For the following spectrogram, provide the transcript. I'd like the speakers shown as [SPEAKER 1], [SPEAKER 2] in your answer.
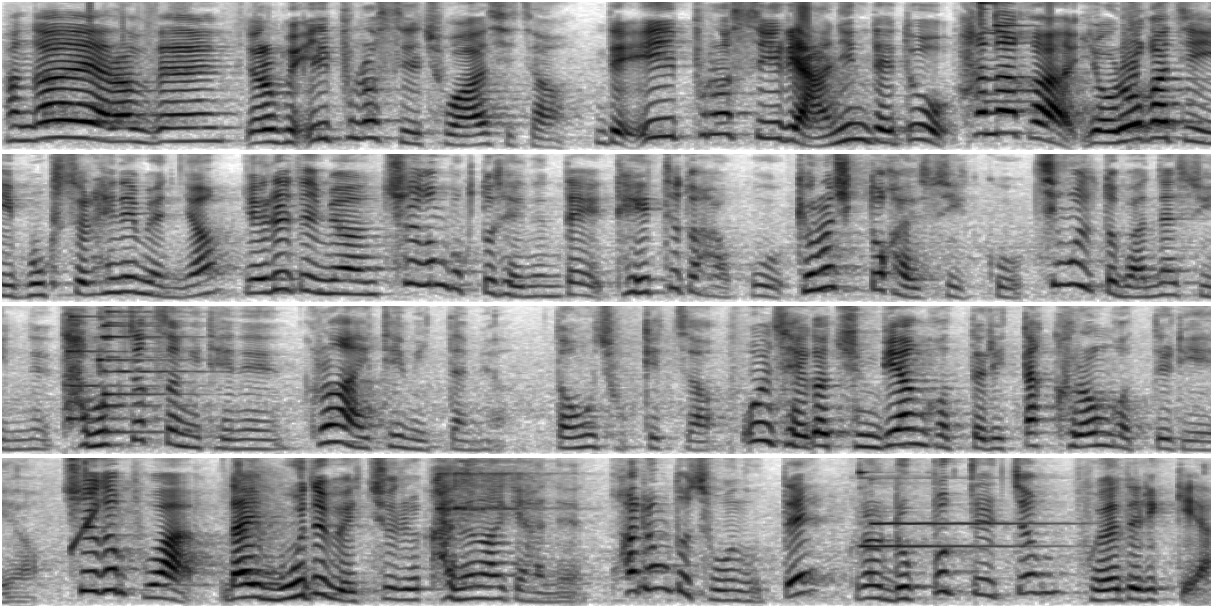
[SPEAKER 1] 반가워요 여러분. 여러분 1 플러스 1 좋아하시죠? 근데 1 플러스 1이 아닌데도 하나가 여러 가지 몫을 해내면요. 예를 들면 출근복도 되는데 데이트도 하고 결혼식도 갈 수 있고 친구들도 만날 수 있는 다목적성이 되는 그런 아이템이 있다면 너무 좋겠죠. 오늘 제가 준비한 것들이 딱 그런 것들이에요. 출근포와 나의 모든 외출을 가능하게 하는 활용도 좋은 옷들? 그런 룩북들 좀 보여드릴게요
